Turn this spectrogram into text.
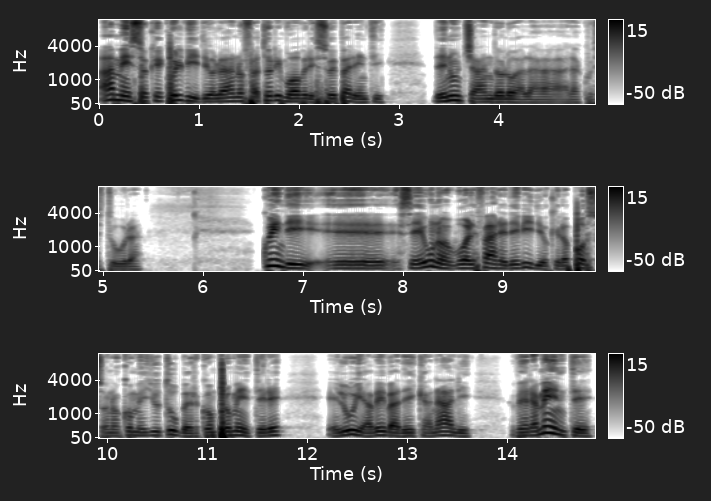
ha ammesso che quel video lo hanno fatto rimuovere i suoi parenti denunciandolo alla, alla questura. Quindi eh, se uno vuole fare dei video che lo possono come youtuber compromettere e lui aveva dei canali veramente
